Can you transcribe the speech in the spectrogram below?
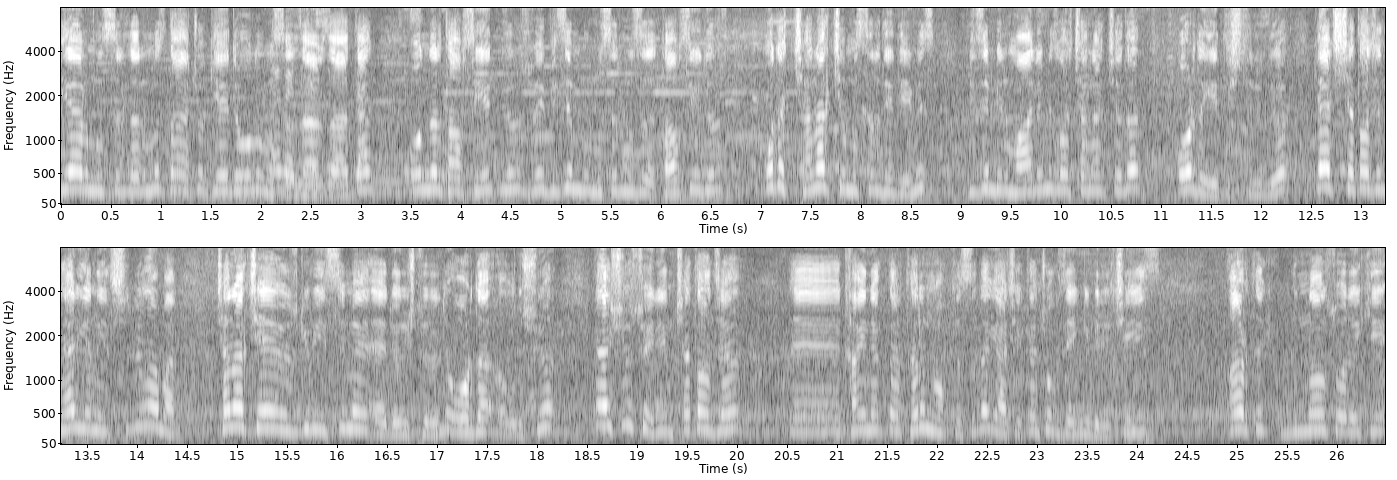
Diğer mısırlarımız daha çok GDO'lu mısırlar kesinlikle, zaten. Onları tavsiye etmiyoruz ve bizim bu mısırımızı tavsiye ediyoruz. O da Çanakça mısırı dediğimiz bizim bir mahallemiz var Çanakça'da. Orada yetiştiriliyor. Gerçi Çatalca'nın her yerine yetiştiriliyor ama Çanakça'ya özgü bir isime e, dönüştürüldü. Orada oluşuyor. Yani şunu söyleyeyim Çatalca e, kaynaklar tarım noktasında gerçekten çok zengin bir ilçeyiz. Artık bundan sonraki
